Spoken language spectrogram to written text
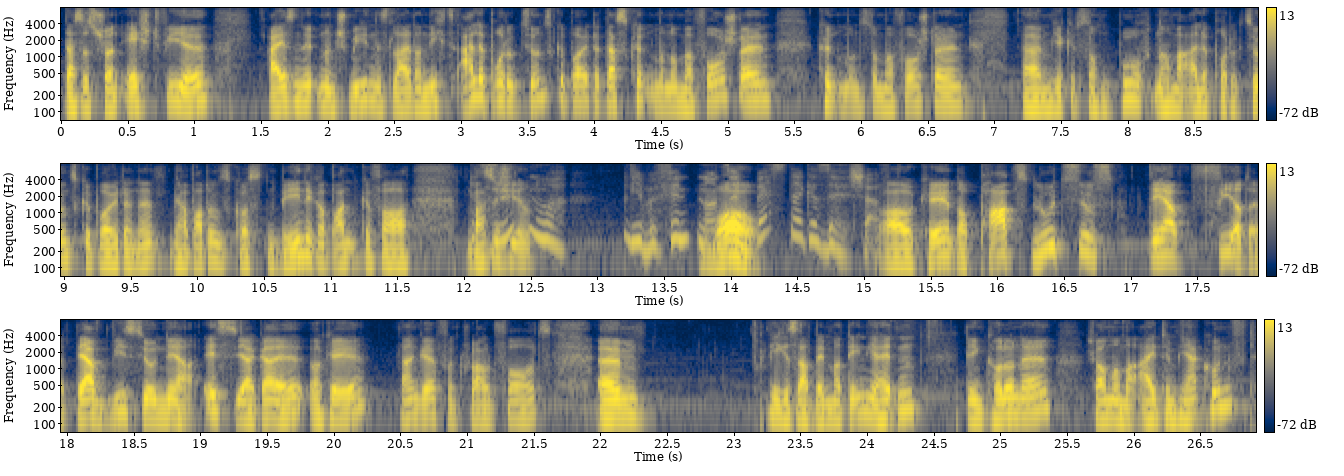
das ist schon echt viel. Eisenhütten und Schmieden ist leider nichts. Alle Produktionsgebäude, das könnten wir nochmal vorstellen. Könnten wir uns nochmal vorstellen. Ähm, hier gibt es noch ein Buch, nochmal alle Produktionsgebäude. Ne? Mehr Wartungskosten, weniger Brandgefahr. Was ich hier. Nur. Wir befinden uns wow. in bester Gesellschaft. Ah, okay, der Papst Lucius der Vierte, der Visionär. Ist ja geil. Okay, danke von Crown Falls. Ähm, wie gesagt, wenn wir den hier hätten, den Colonel, schauen wir mal Item Herkunft.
